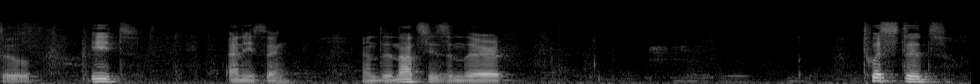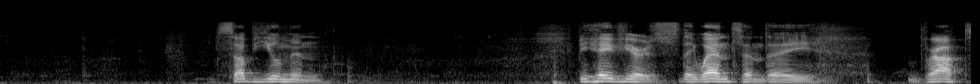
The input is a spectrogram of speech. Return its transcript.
to eat anything. And the Nazis in their twisted, subhuman behaviors, they went and they brought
